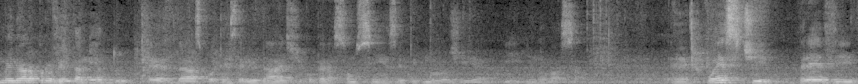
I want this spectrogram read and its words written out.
melhor aproveitamento é, das potencialidades de cooperação, ciência, tecnologia e inovação. É, com este breve,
